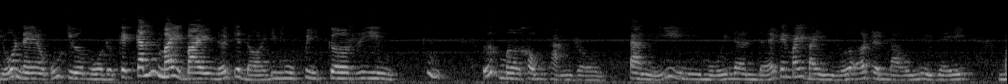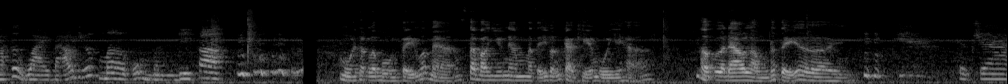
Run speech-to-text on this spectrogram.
dũa nèo cũng chưa mua được cái cánh máy bay nữa chứ đòi đi mua phi cơ riêng. Ước mơ không thành rồi. Ta nghĩ muội nên để cái máy bay nhựa ở trên đầu như vậy, mà cứ hoài bảo với ước mơ của mình đi ha. muội thật là buồn tỷ quá mà. Sao bao nhiêu năm mà tỷ vẫn cà khịa muội vậy hả? Thật là đau lòng đó tỷ ơi. Thực ra,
